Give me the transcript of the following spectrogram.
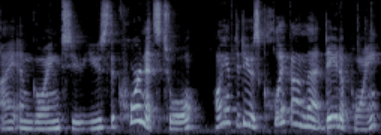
I am going to use the coordinates tool. All you have to do is click on that data point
